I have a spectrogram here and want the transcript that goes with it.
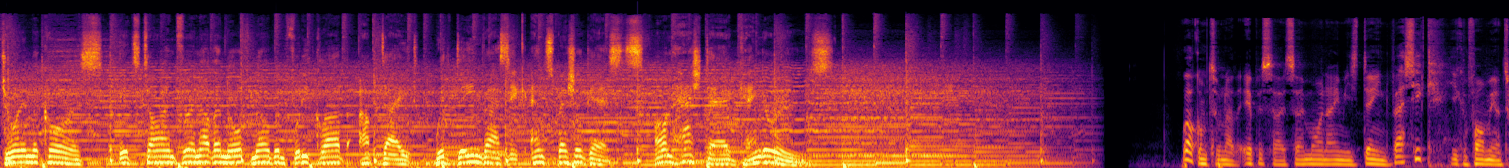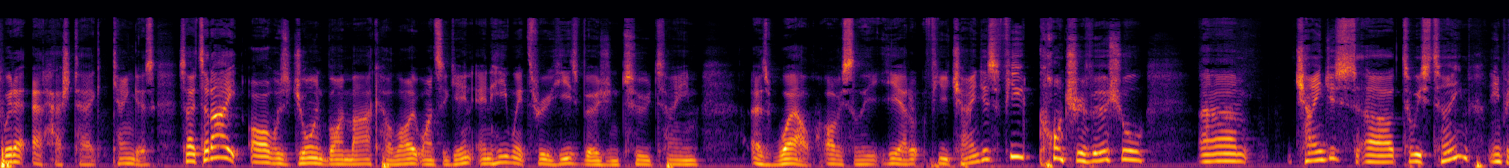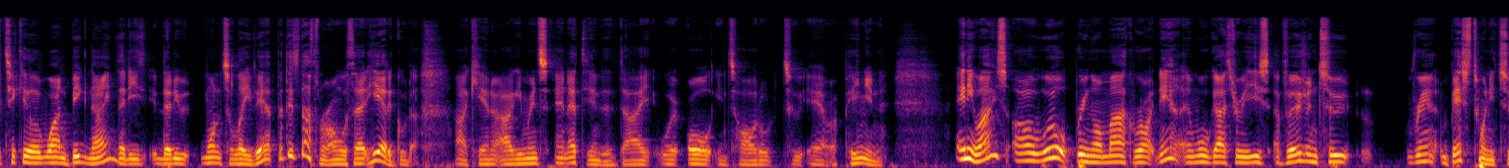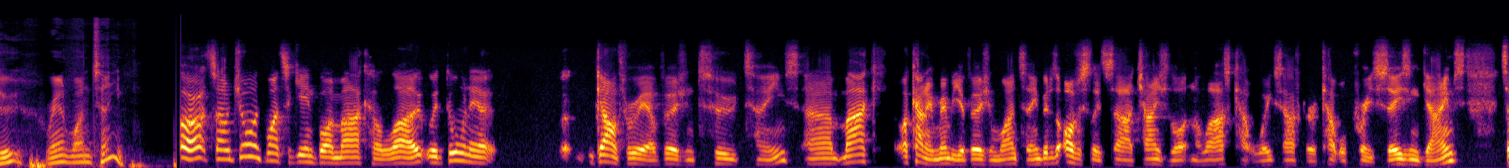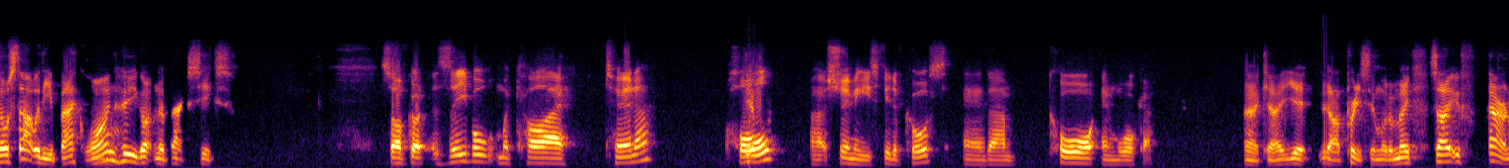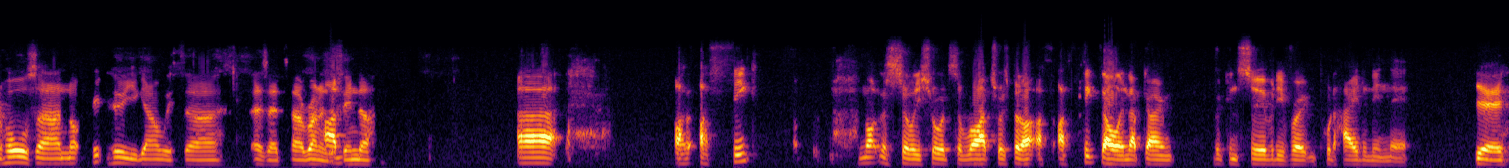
Join in the chorus. It's time for another North Melbourne Footy Club update with Dean Vassick and special guests on hashtag Kangaroos. Welcome to another episode. So, my name is Dean Vassick. You can find me on Twitter at hashtag Kangas. So, today I was joined by Mark Hello once again, and he went through his version 2 team as well. Obviously, he had a few changes, a few controversial um, changes uh, to his team. In particular, one big name that he that he wanted to leave out, but there's nothing wrong with that. He had a good uh, counter arguments, and at the end of the day, we're all entitled to our opinion. Anyways, I will bring on Mark right now, and we'll go through his version to round best twenty two round one team. All right, so I'm joined once again by Mark. Hello, we're doing our going through our version two teams. Um, Mark, I can't remember your version one team, but it's, obviously it's uh, changed a lot in the last couple of weeks after a couple of pre-season games. So we'll start with your back line. Who you got in the back six? So I've got Ziebell, McKay, Turner, Hall, yep. uh, assuming he's fit, of course, and um, Corr and Walker. Okay, yeah, pretty similar to me. So if Aaron Hall's uh, not fit, who are you going with uh, as that uh, running um, defender? Uh, I, I, think I'm not necessarily sure it's the right choice, but I, I, think they'll end up going the conservative route and put Hayden in there. Yeah.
